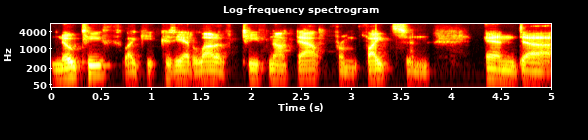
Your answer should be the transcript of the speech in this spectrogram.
no teeth, like because he, he, had a lot of teeth knocked out from fights. And, and uh,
